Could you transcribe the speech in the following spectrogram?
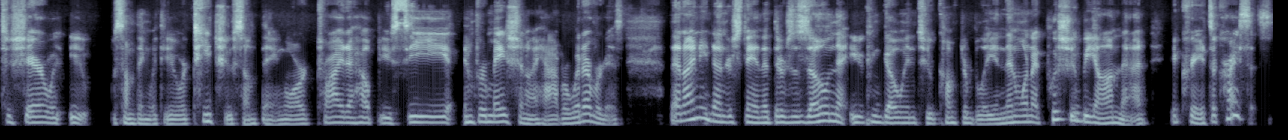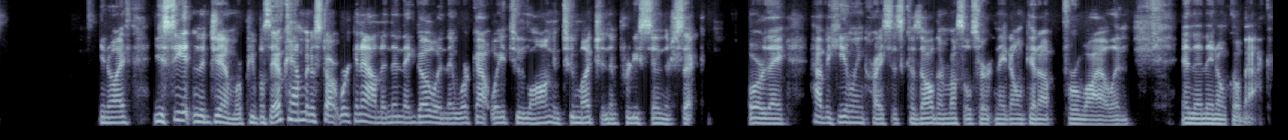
to share with you something with you or teach you something or try to help you see information i have or whatever it is then i need to understand that there's a zone that you can go into comfortably and then when i push you beyond that it creates a crisis you know, I you see it in the gym where people say, "Okay, I'm going to start working out," and then they go and they work out way too long and too much, and then pretty soon they're sick, or they have a healing crisis because all their muscles hurt and they don't get up for a while, and and then they don't go back.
